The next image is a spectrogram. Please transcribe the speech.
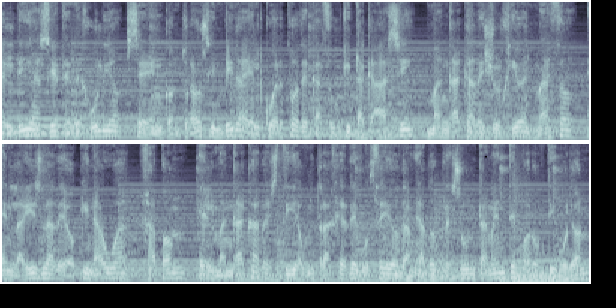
el día 7 de julio se encontró sin vida el cuerpo de Kazuki Takahashi, mangaka de Shugio en Mazo, en la isla de Okinawa, Japón. El mangaka vestía un traje de buceo dañado presuntamente por un tiburón.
